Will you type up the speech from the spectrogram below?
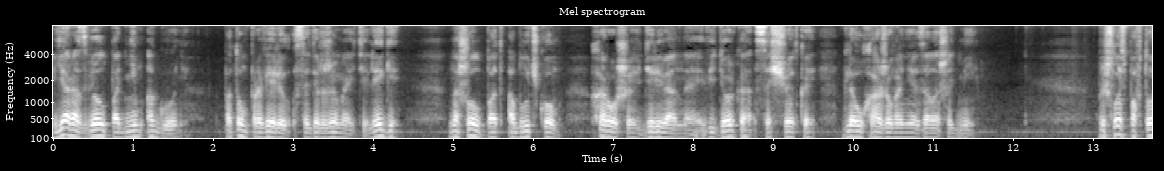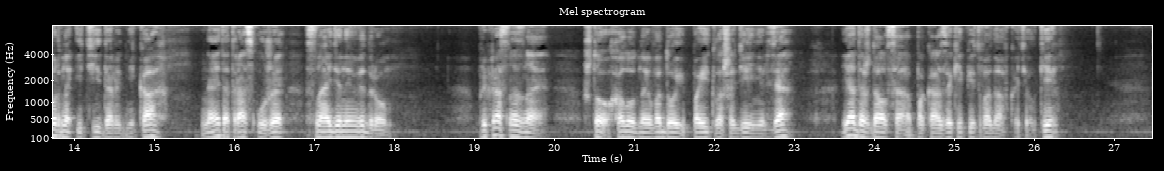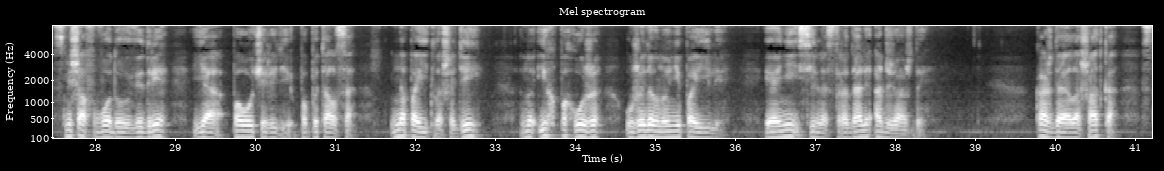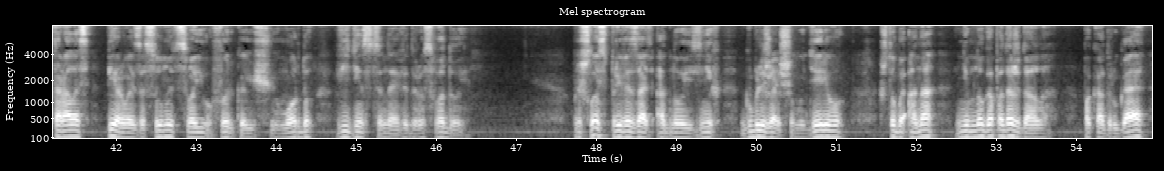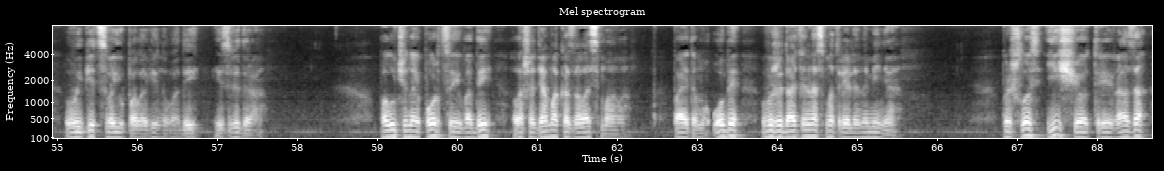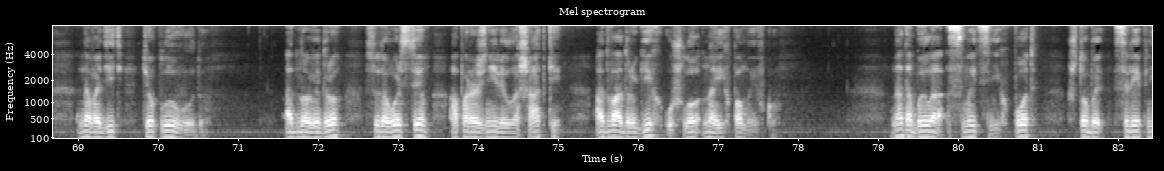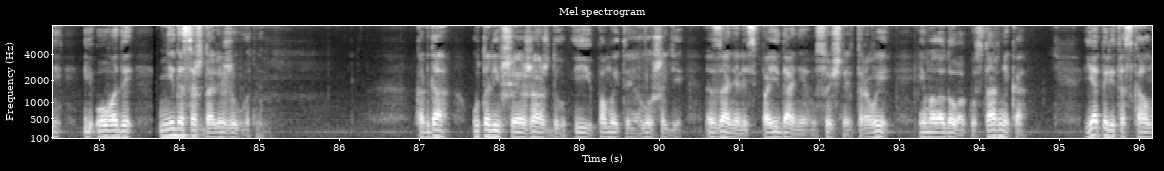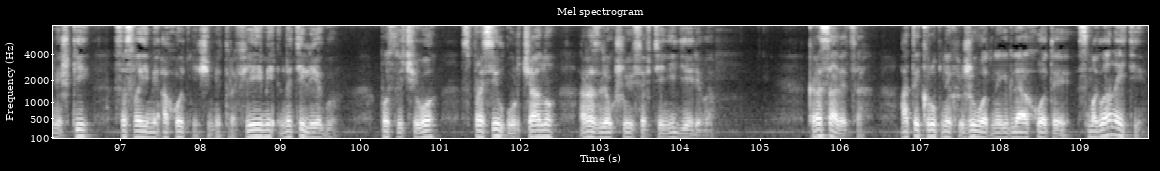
я развел под ним огонь, потом проверил содержимое телеги, нашел под облучком хорошее деревянное ведерко со щеткой для ухаживания за лошадьми. Пришлось повторно идти до родника, на этот раз уже с найденным ведром. Прекрасно зная, что холодной водой поить лошадей нельзя, я дождался, пока закипит вода в котелке. Смешав воду в ведре, я по очереди попытался напоить лошадей, но их, похоже, уже давно не поили и они сильно страдали от жажды. Каждая лошадка старалась первой засунуть свою фыркающую морду в единственное ведро с водой. Пришлось привязать одну из них к ближайшему дереву, чтобы она немного подождала, пока другая выпьет свою половину воды из ведра. Полученной порции воды лошадям оказалось мало, поэтому обе выжидательно смотрели на меня пришлось еще три раза наводить теплую воду. Одно ведро с удовольствием опорожнили лошадки, а два других ушло на их помывку. Надо было смыть с них пот, чтобы слепни и оводы не досаждали животным. Когда утолившие жажду и помытые лошади занялись поеданием сочной травы и молодого кустарника, я перетаскал мешки со своими охотничьими трофеями на телегу, после чего спросил Урчану, разлегшуюся в тени дерева. «Красавица, а ты крупных животных для охоты смогла найти?»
